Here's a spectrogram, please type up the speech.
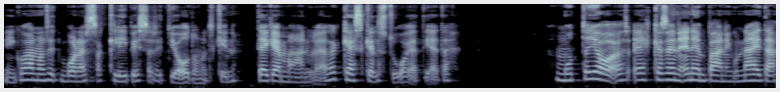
niin kuin hän on sitten monessa klipissä sit joutunutkin tekemään yleensä keskellä suojatietä. Mutta joo, ehkä sen enempää niin kuin näitä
